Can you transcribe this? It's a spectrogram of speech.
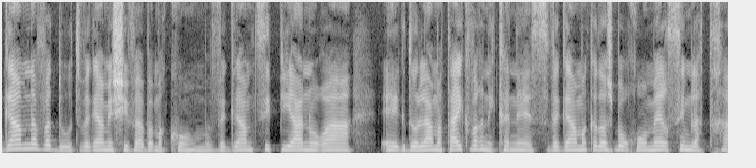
גם נוודות וגם ישיבה במקום, וגם ציפייה נורא אה, גדולה מתי כבר ניכנס, וגם הקדוש ברוך הוא אומר, שמלתך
